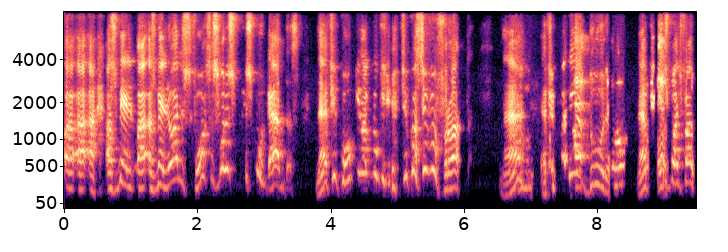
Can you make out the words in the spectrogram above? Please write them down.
a, a, as, me, as melhores forças foram expurgadas né? Ficou o que ficou Silvio Frota, né? É, ficou a linha é, dura, né? O que a gente pode fazer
